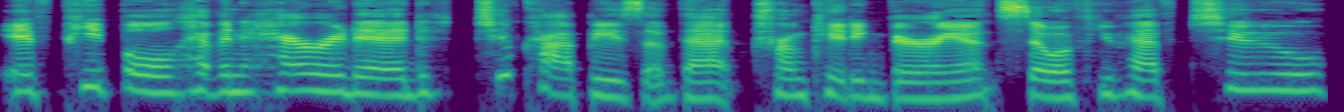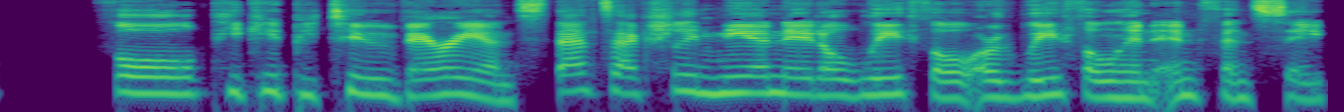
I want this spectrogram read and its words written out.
if people have inherited two copies of that truncating variant, so if you have two full PKP2 variants, that's actually neonatal lethal or lethal in infancy.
